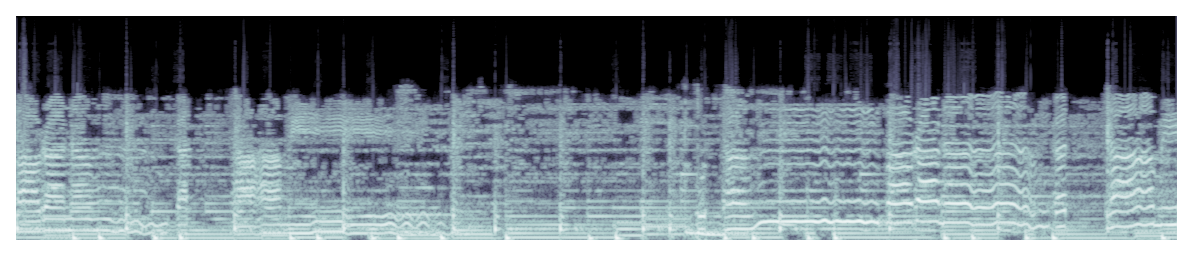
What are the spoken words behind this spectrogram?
สารนังกัจฉามิพุทธังสารนังกัจฉามิ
